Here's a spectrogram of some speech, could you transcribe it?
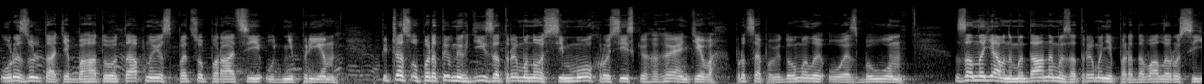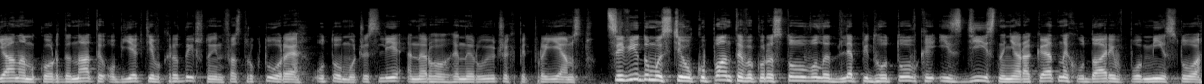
у результаті багатоетапної спецоперації у Дніпрі. Під час оперативних дій затримано сімох російських агентів. Про це повідомили у СБУ. За наявними даними, затримані передавали росіянам координати об'єктів критичної інфраструктури, у тому числі енергогенеруючих підприємств. Ці відомості окупанти використовували для підготовки і здійснення ракетних ударів по місту.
